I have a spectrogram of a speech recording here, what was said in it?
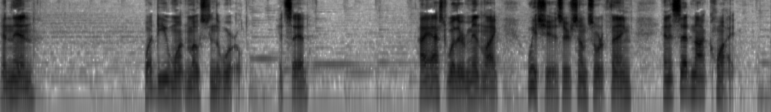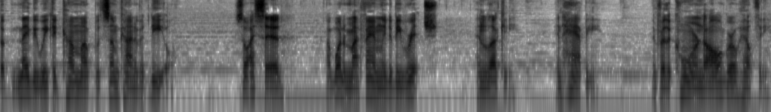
and then, What do you want most in the world? it said. I asked whether it meant like wishes or some sort of thing, and it said not quite, but maybe we could come up with some kind of a deal. So I said I wanted my family to be rich and lucky and happy and for the corn to all grow healthy.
